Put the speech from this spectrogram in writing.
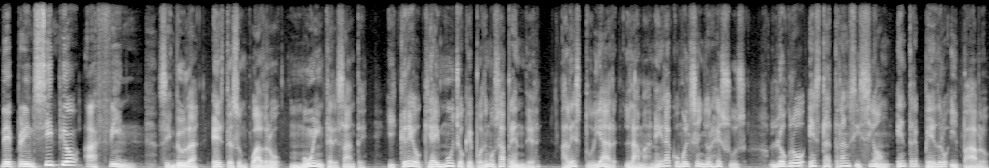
de principio a fin. Sin duda, este es un cuadro muy interesante y creo que hay mucho que podemos aprender al estudiar la manera como el Señor Jesús logró esta transición entre Pedro y Pablo,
